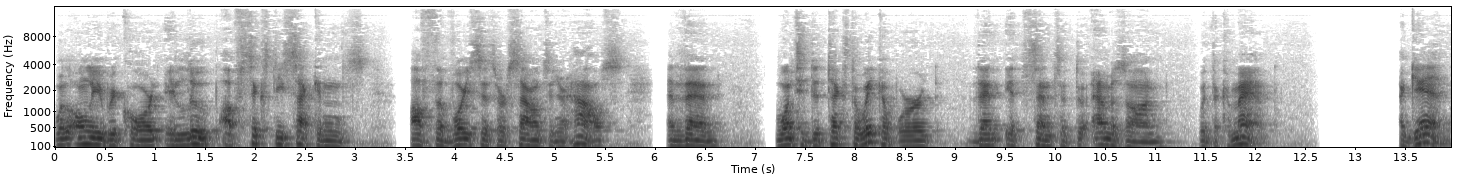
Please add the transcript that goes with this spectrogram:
will only record a loop of 60 seconds of the voices or sounds in your house and then once it detects the wake up word, then it sends it to Amazon with the command. Again,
